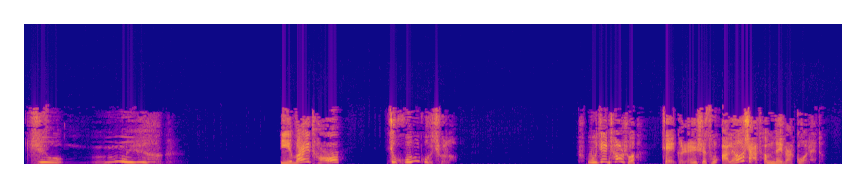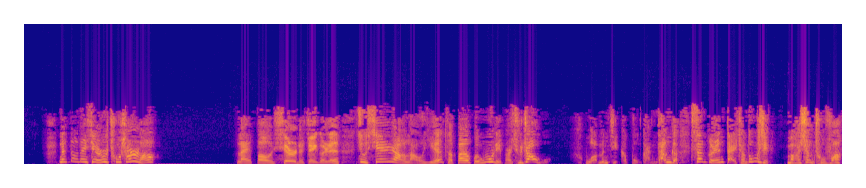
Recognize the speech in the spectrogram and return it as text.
救命！”一歪头就昏过去了。武建超说：“这个人是从阿廖沙他们那边过来的，难道那些人出事了？来报信儿的这个人就先让老爷子搬回屋里边去照顾，我们几个不敢耽搁，三个人带上东西，马上出发。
